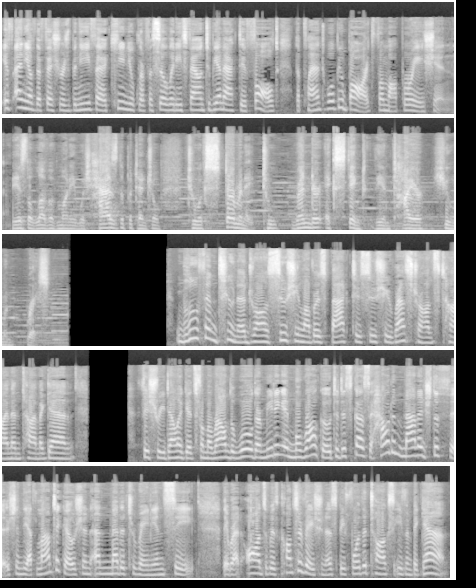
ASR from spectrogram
If any of the fissures beneath a key nuclear facility is found to be an active fault, the plant will be barred from operation. It is the love of money which has the potential to exterminate, to render extinct the entire human race. Bluefin tuna draws sushi lovers back to sushi restaurants time and time again. Fishery delegates from around the world are meeting in Morocco to discuss how to manage the fish in the Atlantic Ocean and Mediterranean Sea. They were at odds with conservationists before the talks even began.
